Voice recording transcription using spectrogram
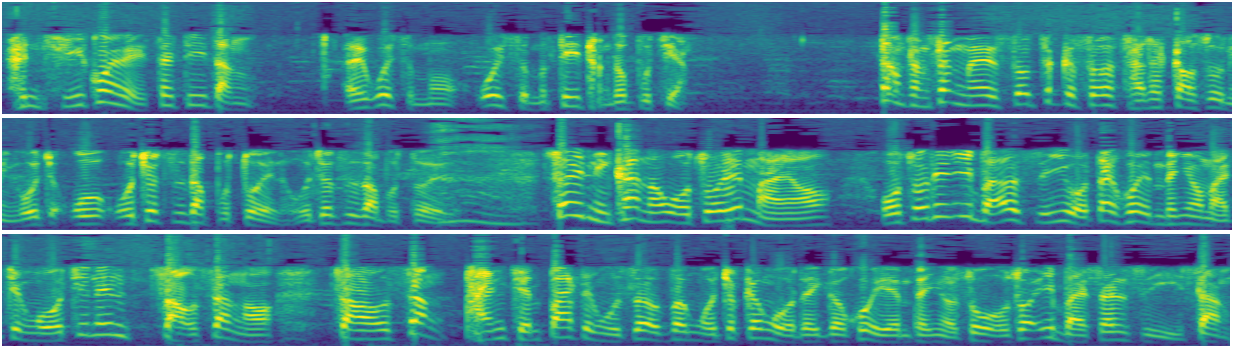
很奇怪，在低档，哎，为什么为什么低档都不讲？大涨上来的时候，这个时候才来告诉你，我就我我就知道不对了，我就知道不对了。嗯所以你看哦，我昨天买哦，我昨天一百二十一，我带会员朋友买进，我今天早上哦，早上盘前八点五十二分，我就跟我的一个会员朋友说，我说一百三十以上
